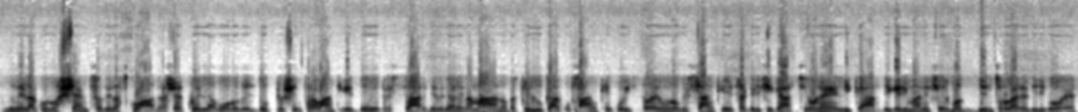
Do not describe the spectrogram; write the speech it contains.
nella conoscenza della squadra, cioè quel lavoro del doppio centravanti che deve prestare, deve dare una mano, perché Lukaku fa anche questo, è uno che sa anche sacrificarsi, non è Licardi che rimane fermo dentro l'area di rigore.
